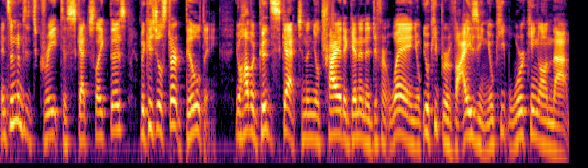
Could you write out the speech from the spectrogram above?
And sometimes it's great to sketch like this because you'll start building. You'll have a good sketch and then you'll try it again in a different way and you'll, you'll keep revising. You'll keep working on that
